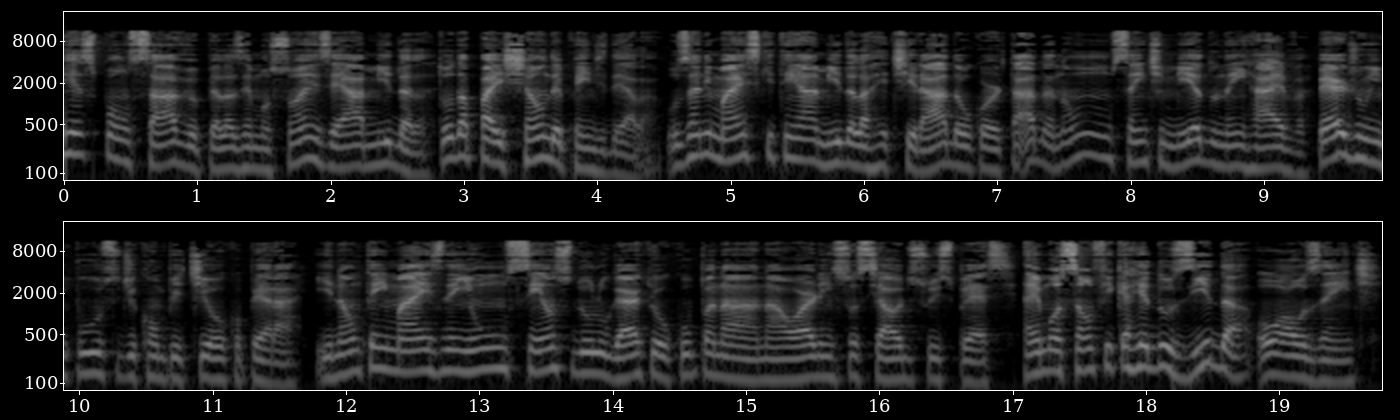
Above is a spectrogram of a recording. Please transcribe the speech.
responsável pelas emoções é a amígdala. Toda paixão depende dela. Os animais que têm a amígdala retirada ou cortada não sentem medo nem raiva, perde o impulso de competir ou cooperar e não tem mais nenhum senso do lugar que ocupa na, na ordem social de sua espécie. A emoção fica reduzida ou ausente.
